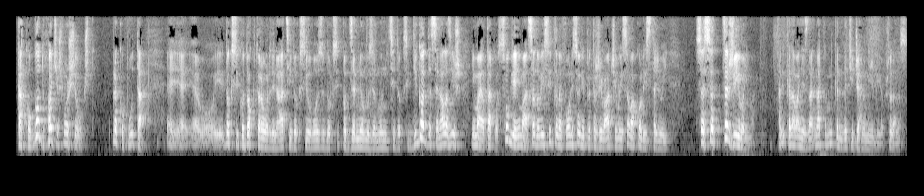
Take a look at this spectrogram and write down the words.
Kako god hoćeš, možeš je učiti. Preko puta e, e, e, dok si kod doktora u ordinaciji, dok si u vozu, dok si pod zemljom u zemunici, dok si gdje god da se nalaziš, ima je tako, svugdje ima, sad ovi svi telefoni, svi oni pretraživači imaju, sve ovako listaju i sve, sve, sve živo ima. A nikada manje zna, nikada veći džehl nije bio. Što danas?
